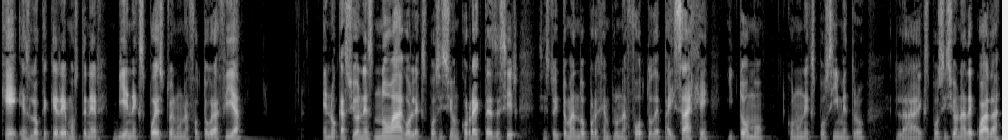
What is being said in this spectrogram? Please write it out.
qué es lo que queremos tener bien expuesto en una fotografía. En ocasiones no hago la exposición correcta, es decir, si estoy tomando, por ejemplo, una foto de paisaje y tomo con un exposímetro la exposición adecuada,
